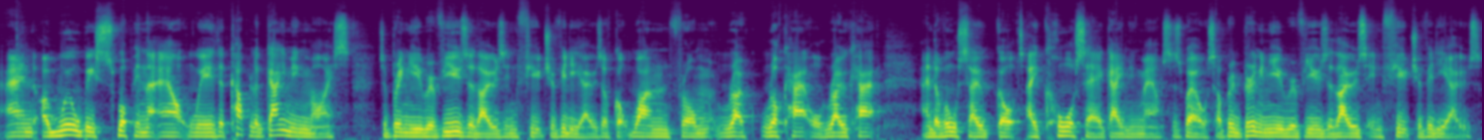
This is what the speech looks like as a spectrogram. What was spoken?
and I will be swapping that out with a couple of gaming mice to bring you reviews of those in future videos. I've got one from Roccat or Rocat and I've also got a Corsair gaming mouse as well. So I'll be bringing you reviews of those in future videos.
